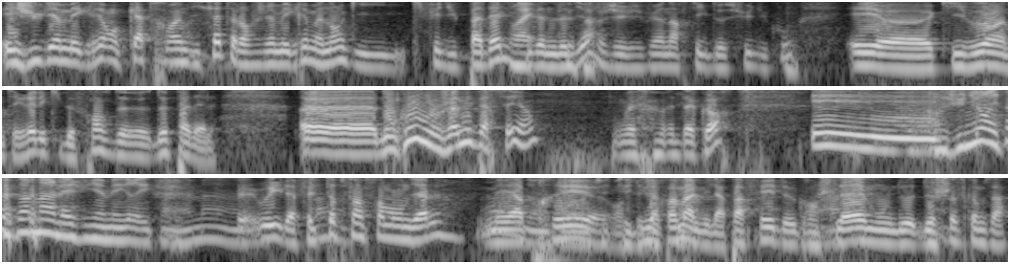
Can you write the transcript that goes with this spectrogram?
et Julien Maigret en 97. Alors Julien Maigret maintenant qui, qui fait du padel, qui vient de le dire. J'ai vu un article dessus du coup et euh, qui veut intégrer l'équipe de France de, de padel. Euh, donc eux ils n'ont jamais percé, hein. Ouais, D'accord. Et En junior, il était pas mal, hein, Julien Maigret, quand même. hein. Euh, oui, il a fait le top 500 mondial, mais Ah, après, euh, c'était c'est déjà pas mal, mais il a pas fait de grand chelem ou de, de choses comme ça.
